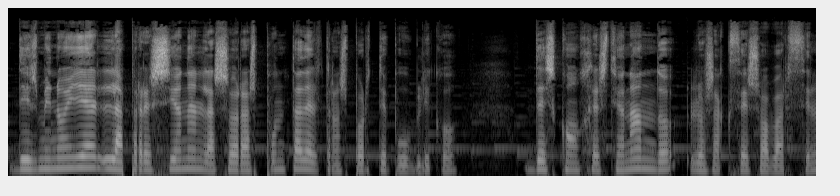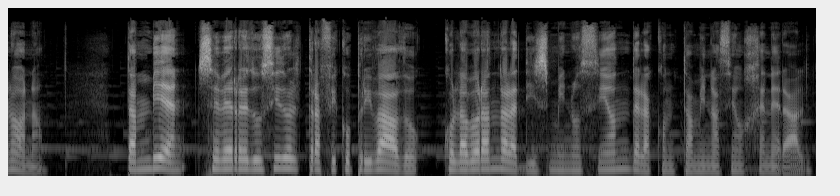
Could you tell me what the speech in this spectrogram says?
disminuye la presión en las horas punta del transporte público, descongestionando los accesos a Barcelona. También se ve reducido el tráfico privado, colaborando a la disminución de la contaminación general.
